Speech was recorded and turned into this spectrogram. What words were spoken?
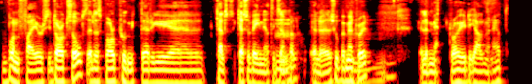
Bonfires i Dark Souls eller sparpunkter i uh, Castlevania till mm. exempel. Mm. Eller Super Metroid. Mm. Eller Metroid i allmänhet.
